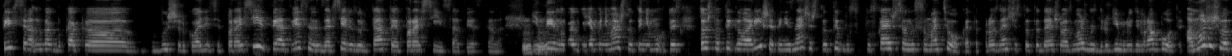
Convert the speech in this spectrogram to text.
ты все равно, ну, как бы, как э, высший руководитель по России, ты ответственен за все результаты по России, соответственно. Uh-huh. И ты, ну, как бы, я понимаю, что ты не... То есть то, что ты говоришь, это не значит, что ты спускаешь все на самотек. Это просто значит, что ты даешь возможность другим людям работать. А можешь вот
